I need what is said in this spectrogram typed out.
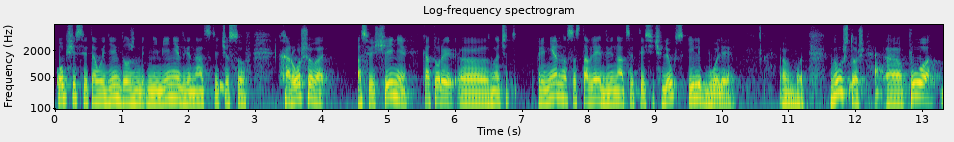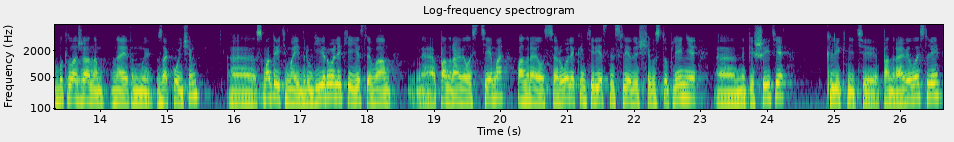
Общий световой день должен быть не менее 12 часов. Хорошего освещения, который, э, значит, примерно составляет 12 тысяч люкс или более. Вот. Ну что ж, э, по баклажанам на этом мы закончим. Э, смотрите мои другие ролики, если вам э, понравилась тема, понравился ролик, интересное следующее выступление, напишите, кликните «Понравилось ли»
